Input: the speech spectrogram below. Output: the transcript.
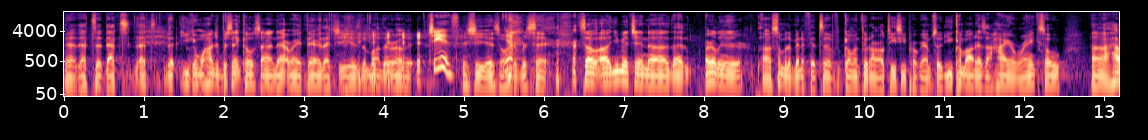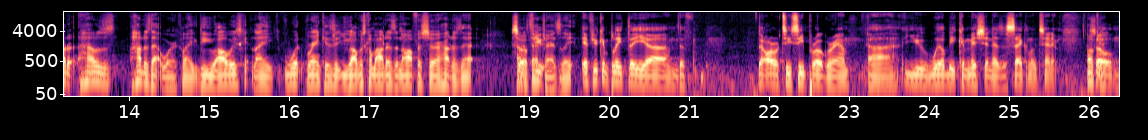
Yeah, that's that's that's that you can 100% co-sign that right there that she is the mother of it. She is. That She is 100%. so uh, you mentioned uh, that earlier uh, some of the benefits of going through the ROTC program. So you come out as a higher rank. So uh, how do, how does how does that work? Like, do you always like what rank is it? You always come out as an officer. How does that how So does if that you translate? if you complete the uh, the the ROTC program, uh, you will be commissioned as a second lieutenant. So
